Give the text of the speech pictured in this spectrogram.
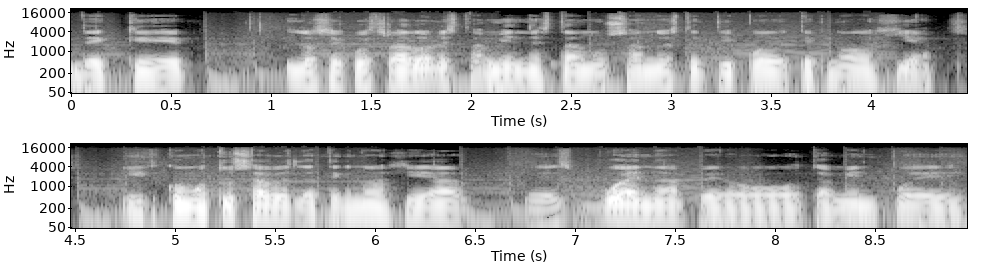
de que los secuestradores también están usando este tipo de tecnología. Y como tú sabes, la tecnología es buena, pero también puede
